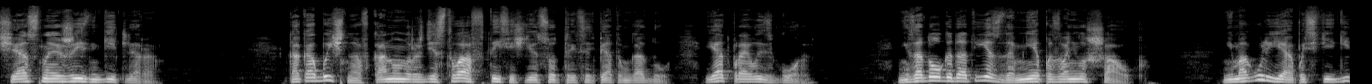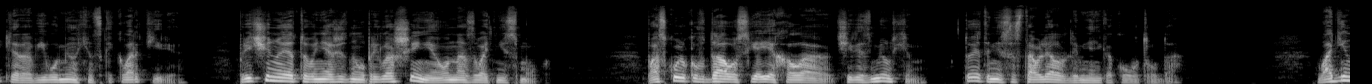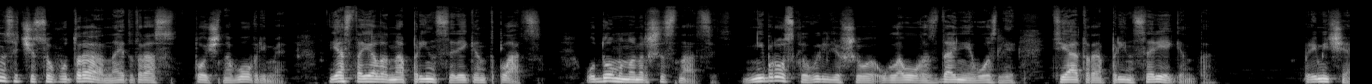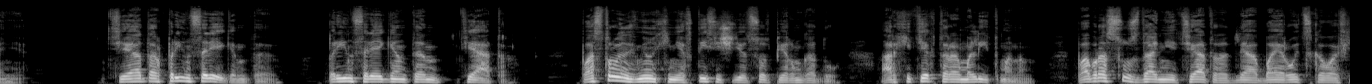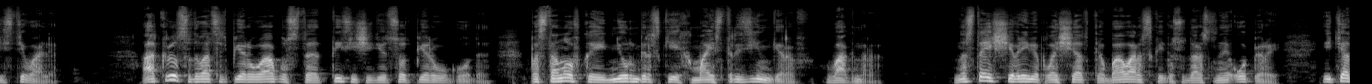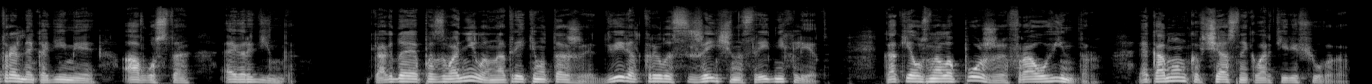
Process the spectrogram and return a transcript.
Частная жизнь Гитлера Как обычно, в канун Рождества в 1935 году я отправилась в горы. Незадолго до отъезда мне позвонил Шауб. Не могу ли я посетить Гитлера в его мюнхенской квартире? Причину этого неожиданного приглашения он назвать не смог. Поскольку в Даус я ехала через Мюнхен, то это не составляло для меня никакого труда. В 11 часов утра, на этот раз точно вовремя, я стояла на Принц-Регент-Плац, у дома номер 16, неброско выглядевшего углового здания возле театра Принца-Регента. Примечание. Театр Принца-Регента. Принц-Регентен-театр. Построен в Мюнхене в 1901 году архитектором Литманом по образцу здания театра для Байройтского фестиваля. Открылся 21 августа 1901 года постановкой нюрнбергских майстрзингеров Вагнера. В настоящее время площадка Баварской государственной оперы и театральной академии Августа Эвердинга. Когда я позвонила на третьем этаже, дверь открылась женщина средних лет. Как я узнала позже, фрау Винтер, экономка в частной квартире фюрера.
